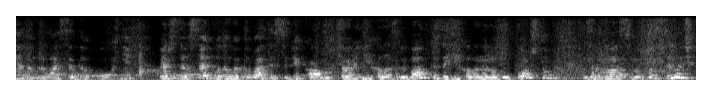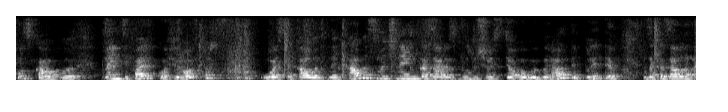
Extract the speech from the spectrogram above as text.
Я добралася до кухні. Перш за все буду готувати собі каву. Вчора їхала з рибалки, заїхала на нову пошту, забрала свою посилочку з кавою. 25 Coffee Roasters. Ось така от в них кава смачненька. Зараз буду щось з цього вибирати, пити. Заказала на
